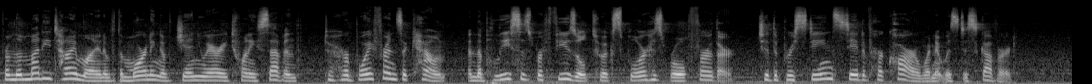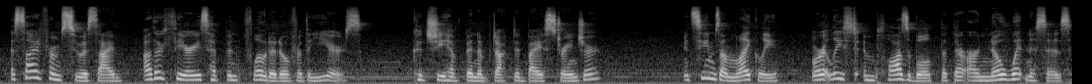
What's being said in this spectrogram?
from the muddy timeline of the morning of January 27th to her boyfriend's account and the police's refusal to explore his role further, to the pristine state of her car when it was discovered. Aside from suicide, other theories have been floated over the years. Could she have been abducted by a stranger? It seems unlikely, or at least implausible, that there are no witnesses,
